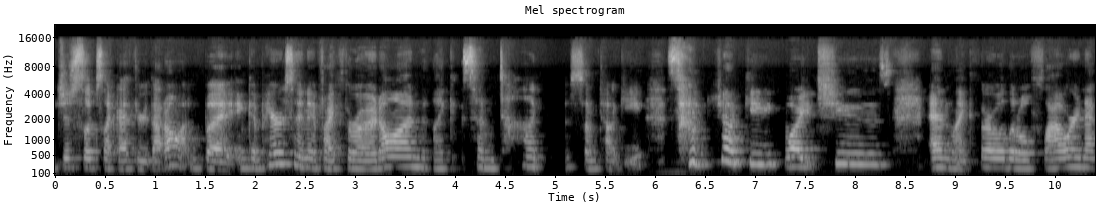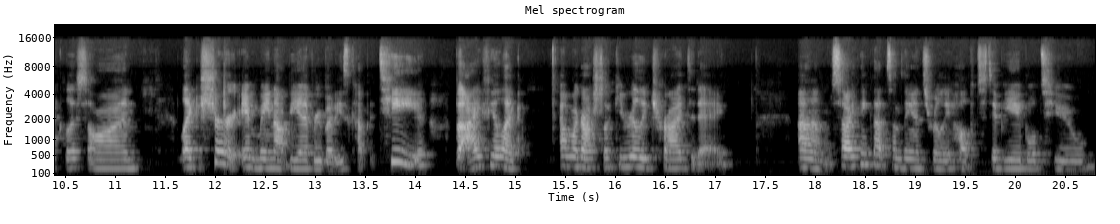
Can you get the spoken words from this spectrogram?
just looks like I threw that on. But in comparison, if I throw it on with like some tug, some tuggy, some chunky white shoes, and like throw a little flower necklace on, like sure, it may not be everybody's cup of tea, but I feel like oh my gosh, like you really tried today. Um, so I think that's something that's really helped to be able to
